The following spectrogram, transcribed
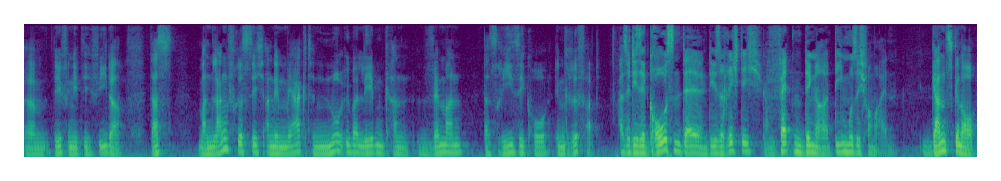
ähm, definitiv wieder, dass man langfristig an den Märkten nur überleben kann, wenn man das Risiko im Griff hat. Also diese großen Dellen, diese richtig ganz fetten Dinger, die muss ich vermeiden. Ganz genau,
